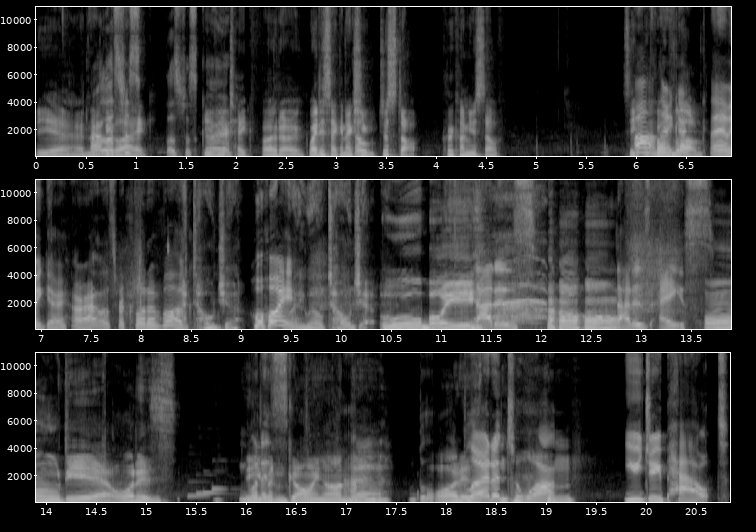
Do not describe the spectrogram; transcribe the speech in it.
Yeah, and right, be let's like, just let's just go. you take photo. Wait a second, actually, Oh. just stop. Click on yourself. See, Oh, there record we vlog. go. There we go. All right, let's record a vlog. I told you. Bloody Hoy, well told you. Ooh boy. that is oh. that is ace. oh dear, what is What even is going on there? um, bl- What is- blurred into one? You do pout.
